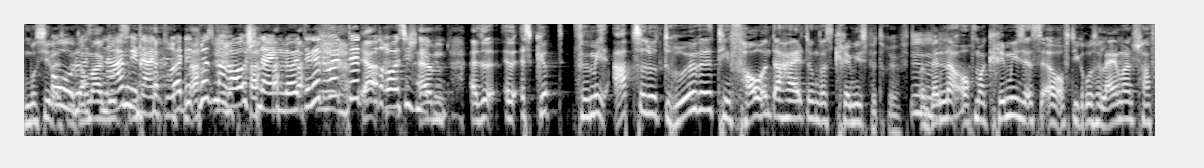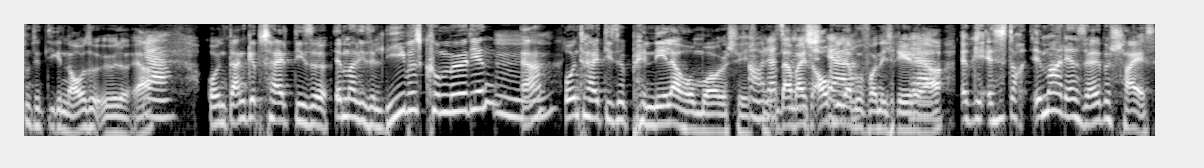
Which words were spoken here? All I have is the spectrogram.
muss ich Oh, du hast mal Namen genannt. Das müssen wir rausschneiden, Leute. Das wird, das ja, wird rausgeschnitten. ähm, also äh, es gibt für mich absolut dröge TV-Unterhaltung, was Krimis betrifft. Und wenn da auch mal Krimis es äh, auf die große Leinwand schaffen, sind die genauso öde. Ja. Ja. Und dann gibt es halt diese, immer diese Liebeskomödien, ja, und halt diese Penela-Humorgeschichten. Oh, und da weiß ich- auch ja. jeder, wovon ich rede, ja. Ja. Okay, es ist doch immer derselbe Scheiß.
